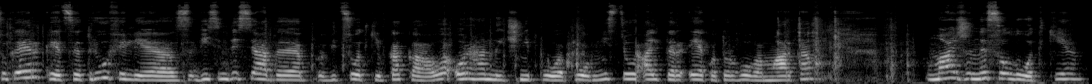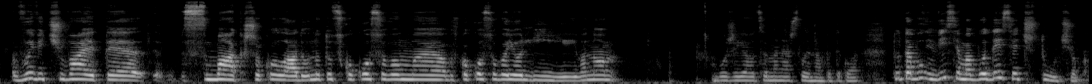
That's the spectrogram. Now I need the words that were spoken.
цукерки це трюфелі з 80% какао, органічні повністю, Альтер Еко торгова марка. Майже не солодкі. Ви відчуваєте смак шоколаду. Воно тут з кокосовим, е, з кокосовою олією. Воно. Боже, я оце мене аж слина потекла. Тут або 8 або 10 штучок.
